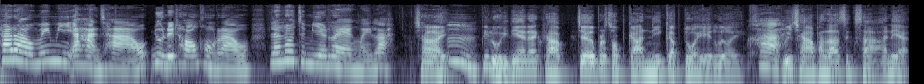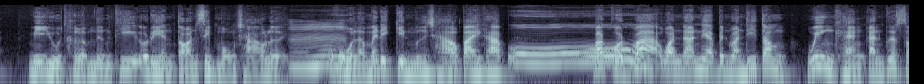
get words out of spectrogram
ถ้าเราไม่มีอาหารเช้าอยู่ในท้องของเรา แล้วเราจะมีแรงไหมล่ะ ใช่อืมพี่หลุยเนี่ยนะครับเจอประสบการณ์นี้กับตัวเองเลยค่ะวิชาพละศึกษาเนี่ยมีอยู่เทอมหนึ่งที่เรียนตอน 10บโมงเช้าเลยอืมโอ้โห แล้วไม่ได้กินมื้อเช้าไปครับโอ้ปรากฏว่าวันนั้นเนี่ยเป็นวันที่ต้องวิ่งแข่งกันเพื่อส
